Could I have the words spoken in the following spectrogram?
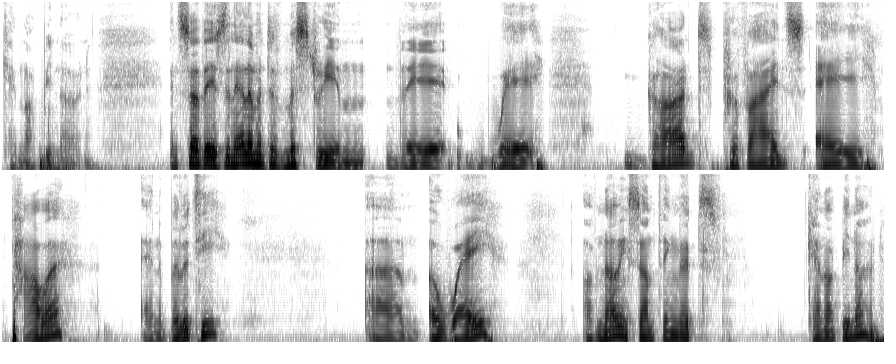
cannot be known. And so there's an element of mystery in there where God provides a power, an ability, um, a way of knowing something that cannot be known.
